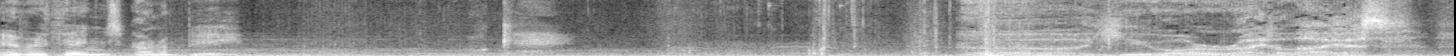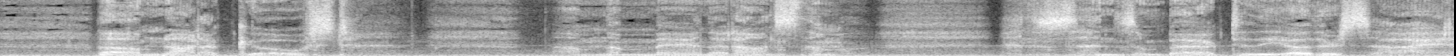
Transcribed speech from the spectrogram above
Everything's gonna be okay. Oh, you are right, Elias. I'm not a ghost. I'm the man that hunts them and sends them back to the other side.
